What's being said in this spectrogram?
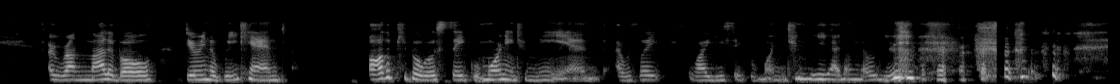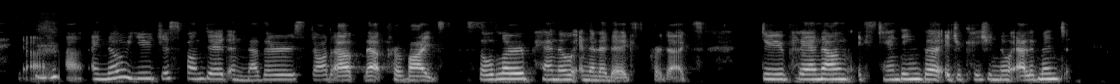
around Malibu, during the weekend, all the people will say good morning to me. And I was like, why you say good morning to me? I don't know you. yeah. Uh, I know you just founded another startup that provides solar panel analytics products. Do you plan on extending the educational element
